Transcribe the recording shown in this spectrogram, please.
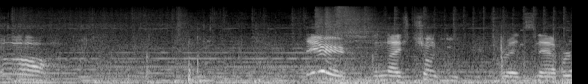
Oh! Ah. There's a nice chunky red snapper.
